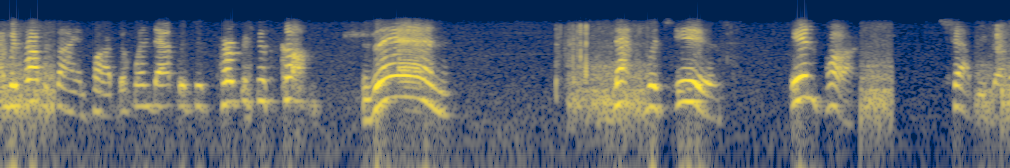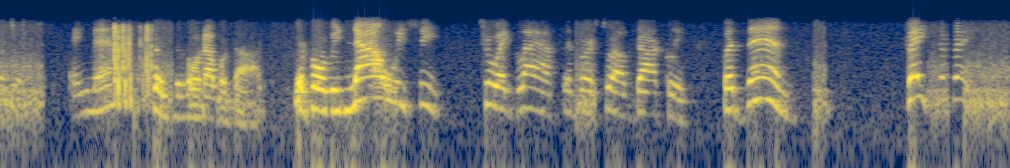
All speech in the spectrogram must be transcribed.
and we prophesy in part, but when that which is perfect is come, then that which is in part shall be done away. Amen. Praise the Lord our God. Therefore, we now we see through a glass in verse 12 darkly, but then face to face.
